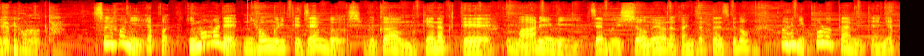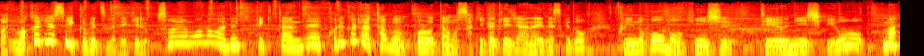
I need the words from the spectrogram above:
でポロタン、はいそういうふうにやっぱ今まで日本栗って全部渋皮を向けなくて、まあ、ある意味全部一生のような感じだったんですけどこういうふうにポロタンみたいにやっぱ分かりやすい区別ができる。そういうものができてきたんでこれからは多分ポロタンを先駆けじゃないですけど国の方も品種っていう認識をまあ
